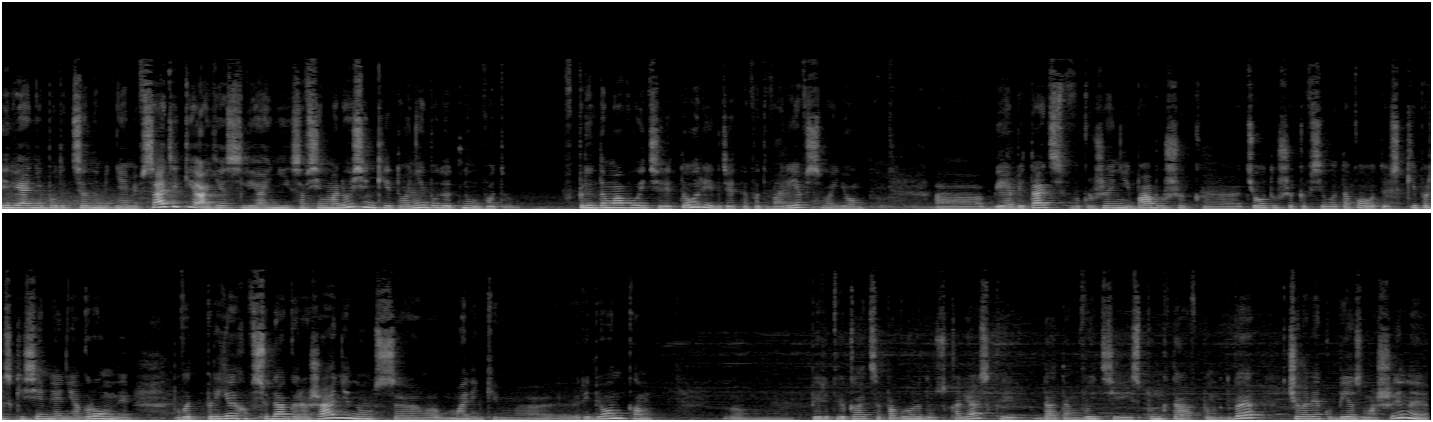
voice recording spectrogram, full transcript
или они будут целыми днями в садике, а если они совсем малюсенькие, то они будут, ну, вот в придомовой территории, где-то во дворе в своем, а, и обитать в окружении бабушек, э, тетушек и всего такого. То есть кипрские семьи, они огромные. Вот приехав сюда горожанину с э, маленьким ребенком, передвигаться по городу с коляской, да, там выйти из пункта А в пункт Б человеку без машины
